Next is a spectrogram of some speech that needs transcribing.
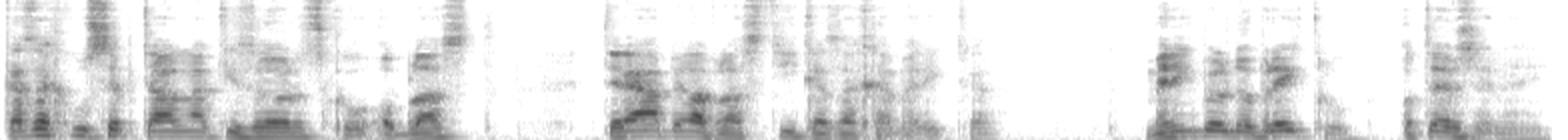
Kazachů se ptal na Kizelorskou oblast, která byla vlastí Kazach Amerika. Merik byl dobrý kluk, otevřený.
